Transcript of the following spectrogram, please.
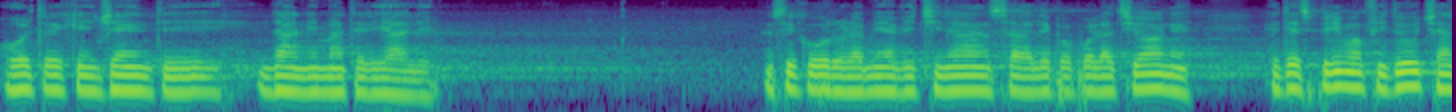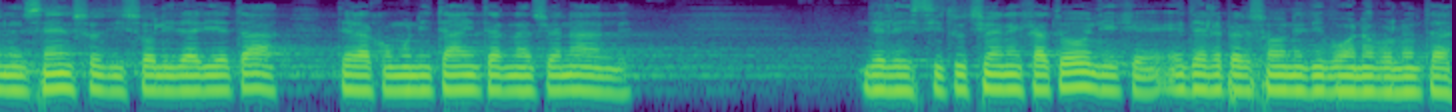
oltre che ingenti danni materiali. Assicuro la mia vicinanza alle popolazioni ed esprimo fiducia nel senso di solidarietà della comunità internazionale, delle istituzioni cattoliche e delle persone di buona volontà.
